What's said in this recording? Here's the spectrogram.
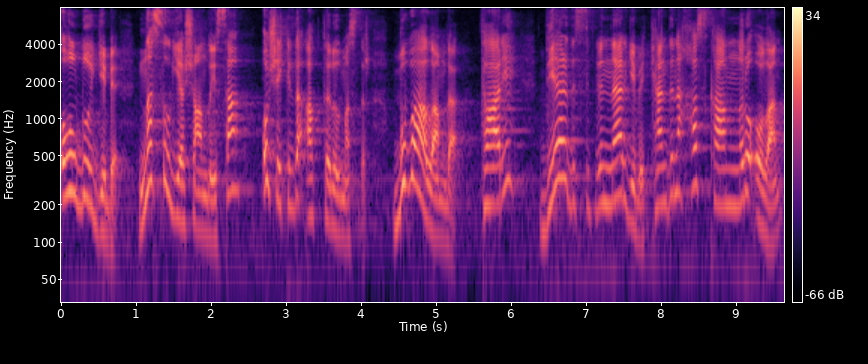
Olduğu gibi nasıl yaşandıysa o şekilde aktarılmasıdır. Bu bağlamda tarih diğer disiplinler gibi kendine has kanunları olan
